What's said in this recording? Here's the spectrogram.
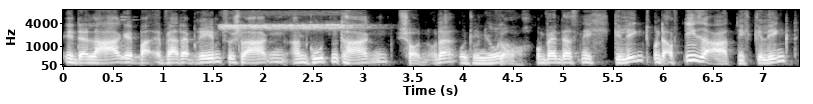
in der Lage, Werder Bremen zu schlagen an guten Tagen schon, oder? Und Union so. auch. Und wenn das nicht gelingt und auf diese Art nicht gelingt,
